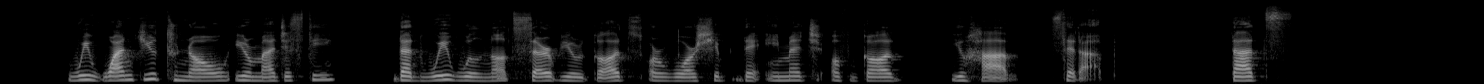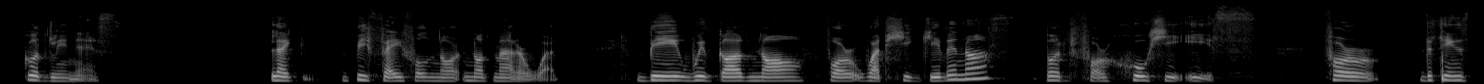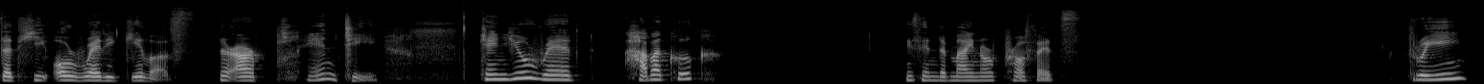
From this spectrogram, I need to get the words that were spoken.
we want you to know, your majesty, that we will not serve your gods or worship the image of God you have set up. That's godliness. Like, be faithful, not, not matter what. Be with God, not for what He given us, but for who He is, for the things that He already give us. There are plenty. Can you read Habakkuk? It's in the Minor Prophets. 3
